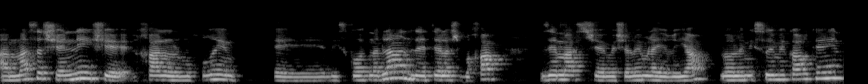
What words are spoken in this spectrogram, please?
המס השני שחל על מוכרים בעסקאות נדל"ן זה היטל השבחה, זה מס שמשלמים לעירייה, לא למיסוי מקרקעין,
